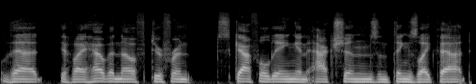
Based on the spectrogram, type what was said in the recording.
that if I have enough different scaffolding and actions and things like that,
